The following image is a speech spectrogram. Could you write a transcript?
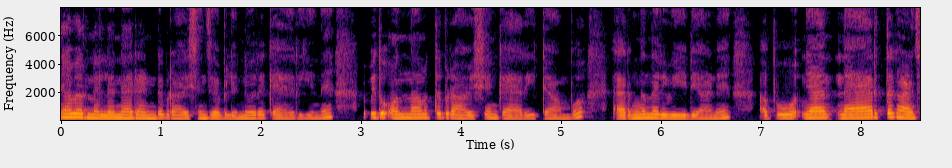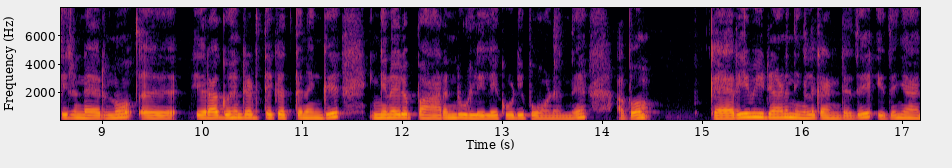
ഞാൻ പറഞ്ഞല്ലോ ഞാൻ രണ്ട് പ്രാവശ്യം ജബലന്നൂർ കയറിയെന്ന് അപ്പോൾ ഇത് ഒന്നാമത്തെ പ്രാവശ്യം കയറിയിട്ടാകുമ്പോൾ ഇറങ്ങുന്നൊരു വീഡിയോ ആണ് അപ്പോൾ ഞാൻ നേരത്തെ കാണിച്ചിട്ടുണ്ടായിരുന്നു ഹിറാ അടുത്തേക്ക് എത്തണമെങ്കിൽ ഇങ്ങനെ ഒരു പാറന്റെ ഉള്ളിലേ കൂടി പോകണമെന്ന് അപ്പം കയറിയ ആണ് നിങ്ങൾ കണ്ടത്. ഇത് ഞാൻ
